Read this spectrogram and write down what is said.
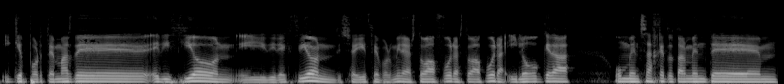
y que por temas de edición y dirección se dice, pues mira, esto va afuera, esto va afuera, y luego queda un mensaje totalmente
